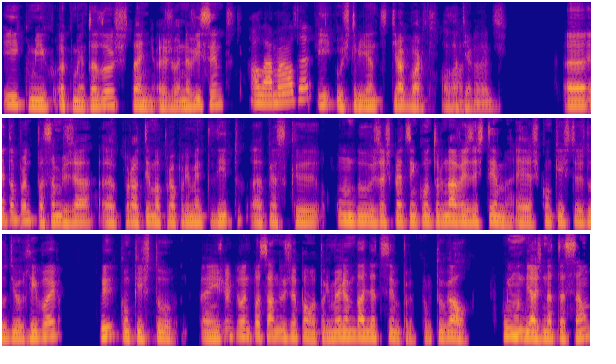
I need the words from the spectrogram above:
e comigo a comentadores tenho a Joana Vicente Olá, malta. e o estreante Tiago Bartle. Olá, Olá Tiago. todos. Ah, então pronto, passamos já ah, para o tema propriamente dito. Ah, penso que um dos aspectos incontornáveis deste tema é as conquistas do Diogo Ribeiro, que conquistou em julho do ano passado no Japão a primeira medalha de sempre Portugal em Mundiais de Natação,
